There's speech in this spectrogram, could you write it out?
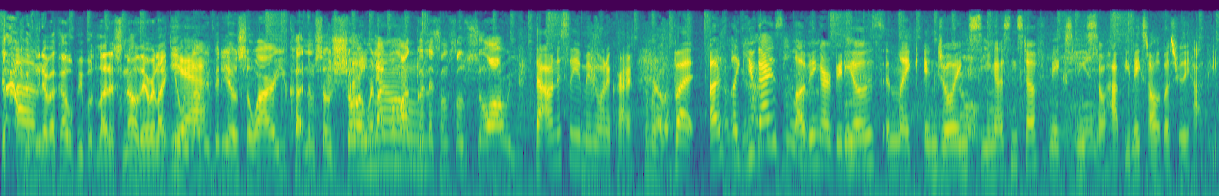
Because Um, we'd have a couple people let us know. They were like, yo, we love your videos, so why are you cutting them so short? I we're like, oh my goodness, I'm so sorry. that honestly made me want to cry. Come here, But us, Ella, like you guys loving our videos and like enjoying seeing us and stuff makes me so happy. Makes all of us really happy.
